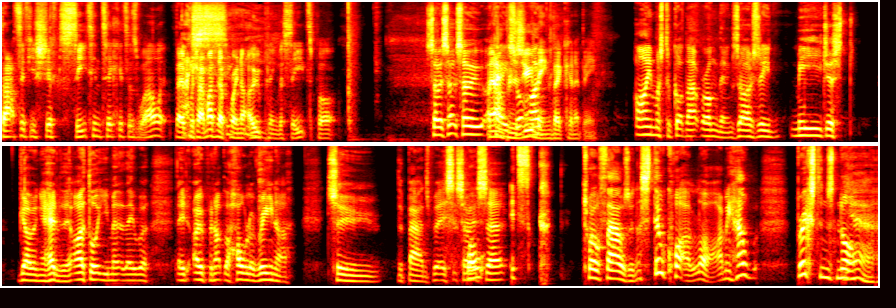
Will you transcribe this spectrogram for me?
that's if you shift seating tickets as well. Which I, imagine they're probably not opening the seats, but So so so okay. I am so presuming I, they're going to be. I must have got that wrong then. So obviously me just going ahead with it. I thought you meant that they were they'd open up the whole arena to the bands, but it's so Well, it's uh, it's twelve thousand. That's still quite a lot. I mean, how Brixton's not yeah.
